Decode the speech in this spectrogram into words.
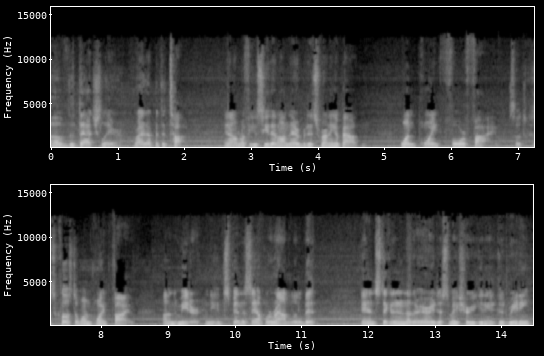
of the thatch layer, right up at the top. And I don't know if you can see that on there, but it's running about 1.45. So it's close to 1.5 on the meter. And you can spin the sample around a little bit and stick it in another area just to make sure you're getting a good reading.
